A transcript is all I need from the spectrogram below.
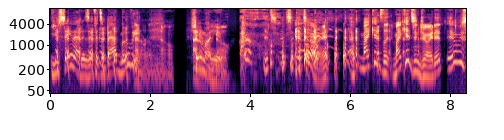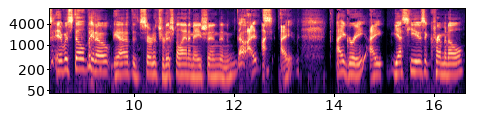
You say that as if it's a bad movie. I don't really know. I don't Shame on really you. know. It's it's it's all right. My kids my kids enjoyed it. It was it was still you know yeah the sort of traditional animation and no I I I agree. I yes he is a criminal.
